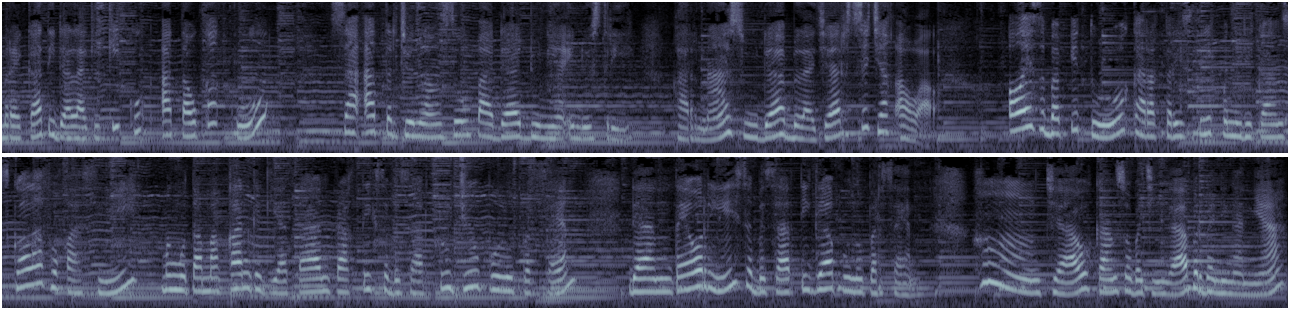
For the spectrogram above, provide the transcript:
Mereka tidak lagi kikuk atau kaku saat terjun langsung pada dunia industri karena sudah belajar sejak awal. Oleh sebab itu, karakteristik pendidikan sekolah vokasi mengutamakan kegiatan praktik sebesar 70% dan teori sebesar 30%. Hmm, jauh kan Sobat Jingga perbandingannya?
